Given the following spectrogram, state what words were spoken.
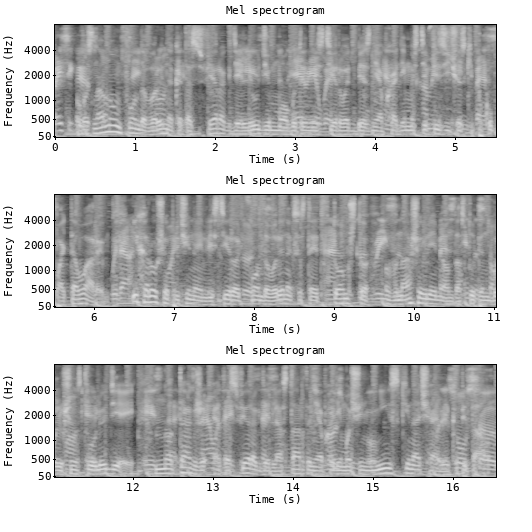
В основном фондовый рынок – это сфера, где люди могут инвестировать без необходимости физически покупать товары. И хорошая причина инвестировать в фондовый рынок состоит в том, что в наше время он доступен большинству людей. Но также это сфера, где для старта необходим очень низкий начальный капитал.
